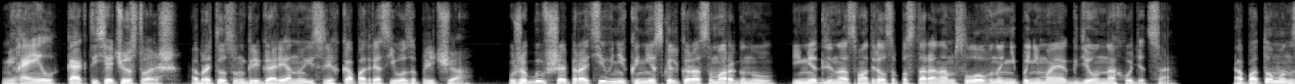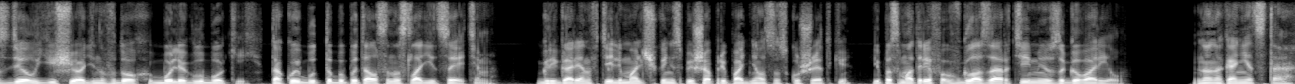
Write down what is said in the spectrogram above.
«Михаил, как ты себя чувствуешь?» — обратился он к Григоряну и слегка потряс его за плечо. Уже бывший оперативник несколько раз моргнул и медленно осмотрелся по сторонам, словно не понимая, где он находится. А потом он сделал еще один вдох, более глубокий, такой, будто бы пытался насладиться этим. Григорян в теле мальчика не спеша приподнялся с кушетки и, посмотрев в глаза Артемию, заговорил. «Ну, наконец-то!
